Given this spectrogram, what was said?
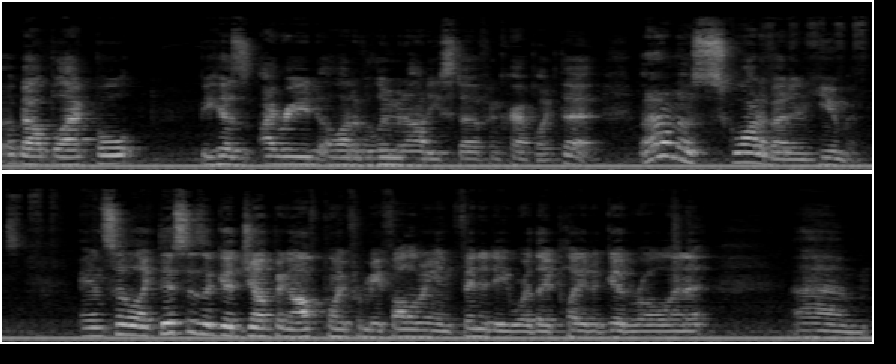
about Black Bolt because I read a lot of Illuminati stuff and crap like that, but I don't know squat about Inhumans. And so, like, this is a good jumping off point for me following Infinity, where they played a good role in it. Um,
